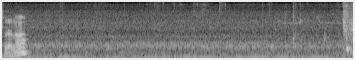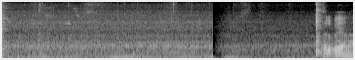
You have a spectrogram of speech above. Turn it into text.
సరేనా? కలిపేయాలా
